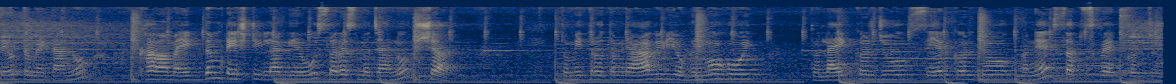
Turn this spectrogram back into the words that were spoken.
સેવ ટમેટાનું ખાવામાં એકદમ ટેસ્ટી લાગે એવું સરસ મજાનું શાક. તો મિત્રો, તમને આ વીડિયો ગમ્યો હોય તો લાઈક કરજો, શેર કરજો અને સબસ્ક્રાઈબ કરજો.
